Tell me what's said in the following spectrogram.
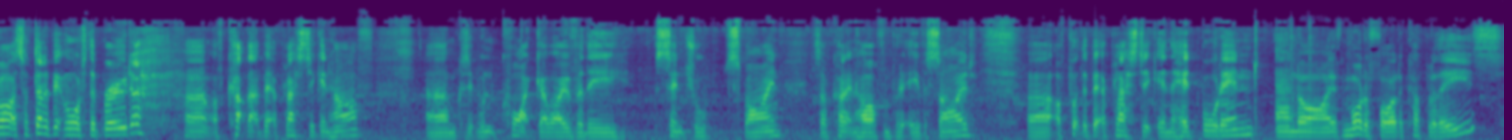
Right, so I've done a bit more to the Bruder. Um, I've cut that bit of plastic in half because um, it wouldn't quite go over the central spine. So I've cut it in half and put it either side. Uh, I've put the bit of plastic in the headboard end and I've modified a couple of these.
